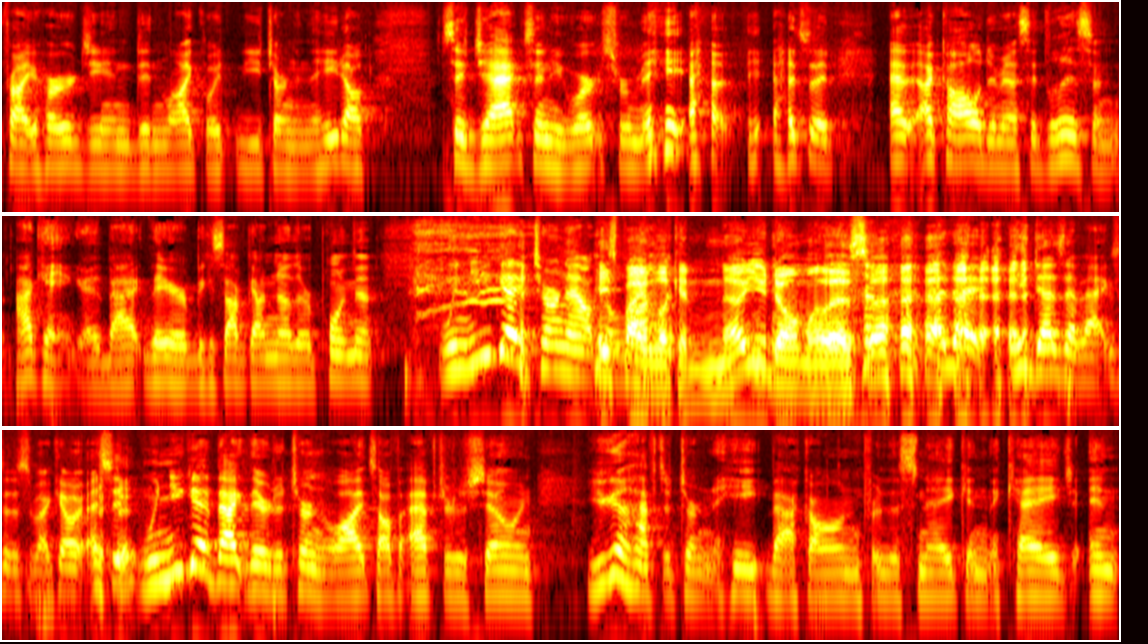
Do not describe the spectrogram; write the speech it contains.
probably heard you and didn't like what you turning the heat off. So Jackson, who works for me, I, I said, I, called him and I said, listen, I can't go back there because I've got another appointment. When you go turn out He's probably looking, no, you don't, Melissa. I know he does have access to my car. I said, when you go back there to turn the lights off after the showing, you're gonna have to turn the heat back on for the snake in the cage, and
